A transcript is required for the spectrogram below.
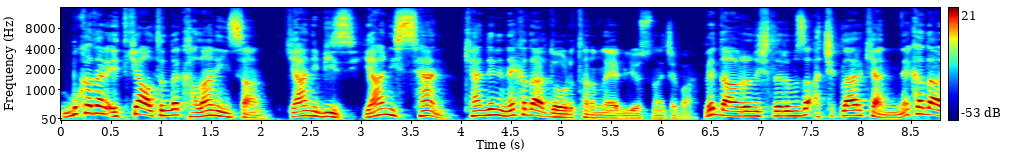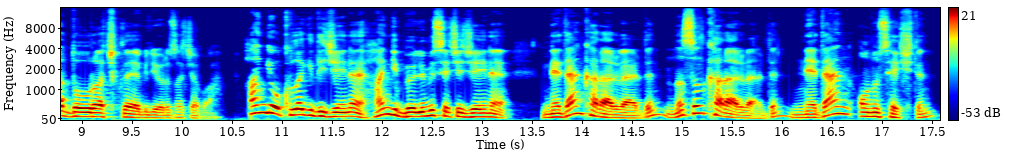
bu kadar etki altında kalan insan yani biz yani sen kendini ne kadar doğru tanımlayabiliyorsun acaba? Ve davranışlarımızı açıklarken ne kadar doğru açıklayabiliyoruz acaba? Hangi okula gideceğine, hangi bölümü seçeceğine neden karar verdin? Nasıl karar verdin? Neden onu seçtin?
